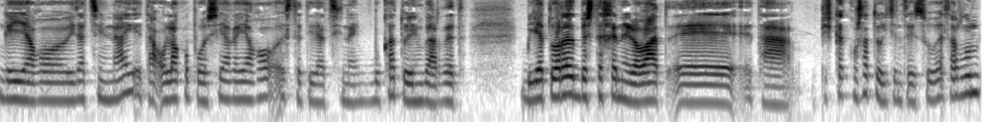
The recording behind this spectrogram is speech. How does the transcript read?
gehiago idatzi nahi, eta olako poesia gehiago ez dut idatzi nahi, bukatu egin behar dut. Bilatu dut beste genero bat, e, eta pixka kostatu egiten zaizu, ez? Orduan,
